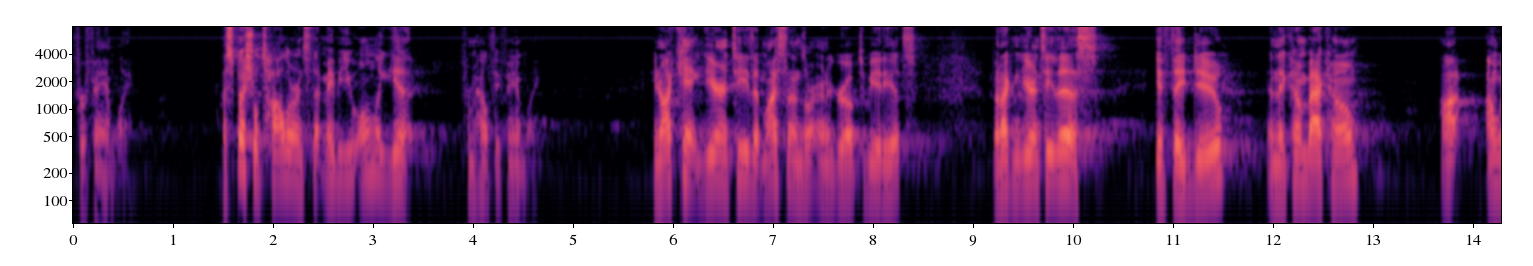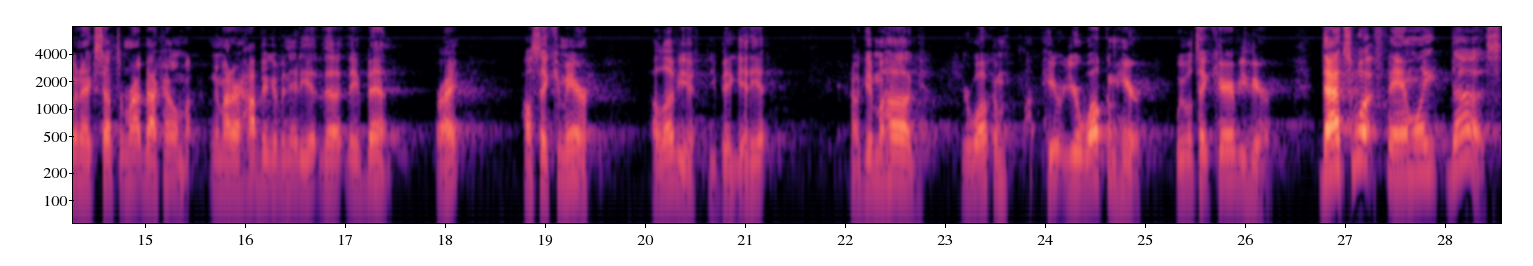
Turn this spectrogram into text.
for family, a special tolerance that maybe you only get from healthy family. You know, I can't guarantee that my sons aren't going to grow up to be idiots, but I can guarantee this if they do, and they come back home, I, am going to accept them right back home, no matter how big of an idiot that they've been, right? I'll say, Come here. I love you, you big idiot. I'll give them a hug. You're welcome here. You're welcome here. We will take care of you here. That's what family does.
